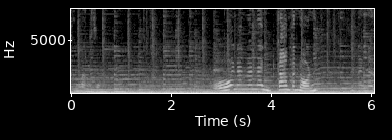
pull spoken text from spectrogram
ข้างหลังสองโอ้ยนั่นนั่นนั่นข้ามถนนนั่นนั่น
